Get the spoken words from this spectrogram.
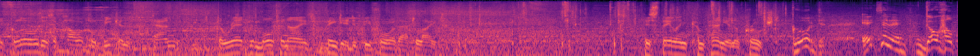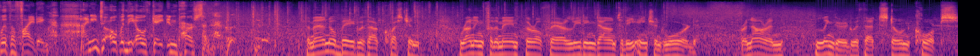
It glowed as a powerful beacon, and the red molten eyes faded before that light. His Thaylen companion approached. Good. Excellent. Go help with the fighting. I need to open the Oath Gate in person. The man obeyed without question, running for the main thoroughfare leading down to the ancient ward. Renarin lingered with that stone corpse,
